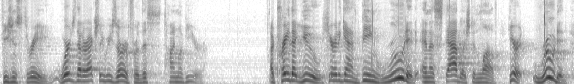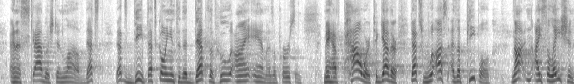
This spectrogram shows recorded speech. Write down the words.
Ephesians 3, words that are actually reserved for this time of year. I pray that you, hear it again, being rooted and established in love. Hear it, rooted and established in love. That's, that's deep. That's going into the depth of who I am as a person. May have power together. That's us as a people, not in isolation.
